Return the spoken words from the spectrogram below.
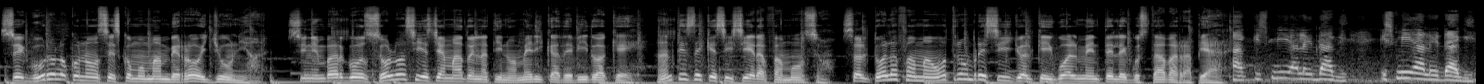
Seguro lo conoces como Mamberroy Jr. Sin embargo, solo así es llamado en Latinoamérica debido a que, antes de que se hiciera famoso, saltó a la fama otro hombrecillo al que igualmente le gustaba rapear. Ah, kiss me ale dagi, kiss me ale dagi,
